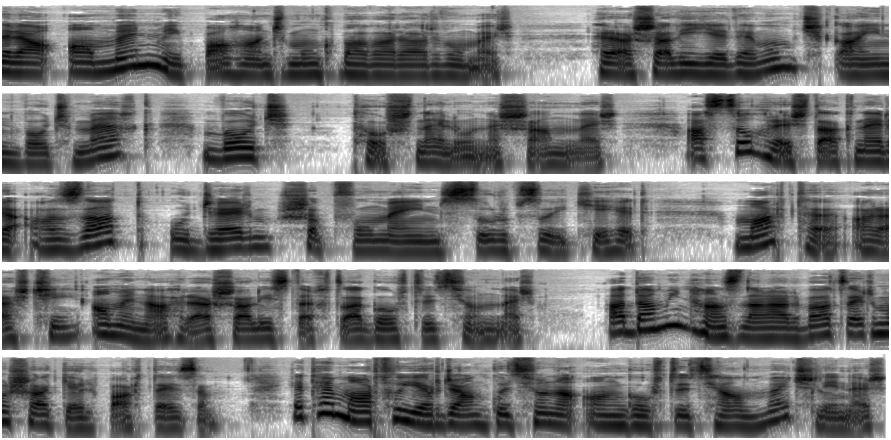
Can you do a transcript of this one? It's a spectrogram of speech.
Նրա ամեն մի պահանջմունք բավարարվում էր։ Հրաշալի յեդեմում չկային ոչ մեղք, ոչ թոշնելու նշաններ։ Աստծո հրեշտակները ազատ ու ջերմ շփվում էին Սուրբ Զույգի հետ։ Մարդը արաշչի ամենահրաշալի ստեղծագործությունն էր։ Ադամին հանձնարարված էր մշակել պարտեզը։ Եթե մարդու երջանկությունը անգործության մեջ լիներ,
